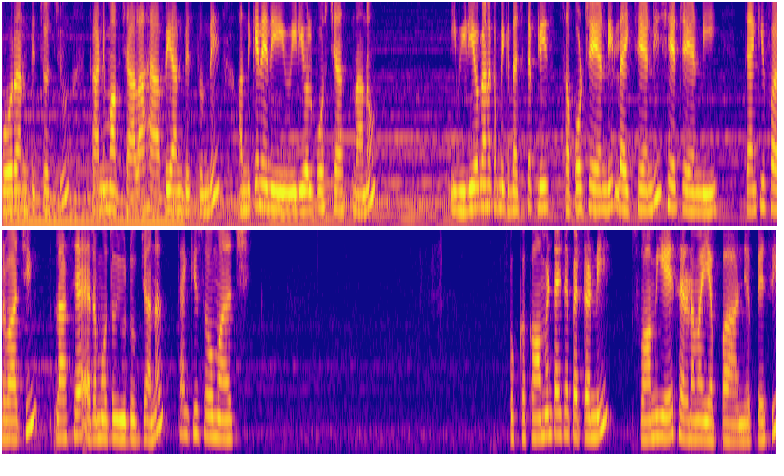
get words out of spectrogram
బోర్ అనిపించవచ్చు కానీ మాకు చాలా హ్యాపీ అనిపిస్తుంది. అందుకే నేను ఈ వీడియోలు పోస్ట్ చేస్తున్నాను. ఈ వీడియో కనుక మీకు నచ్చితే ప్లీజ్ సపోర్ట్ చేయండి లైక్ చేయండి షేర్ చేయండి. Thank you for watching. Lasya Erramothu YouTube channel. Thank you so much. ఒక్క కామెంట్ అయితే పెట్టండి. స్వామి ఏ శరణమయ్యప్ప అని చెప్పేసి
